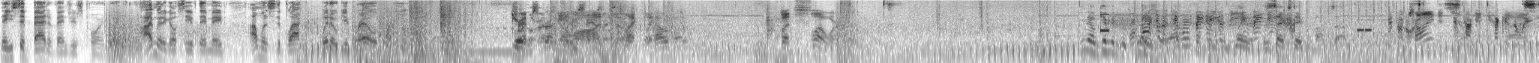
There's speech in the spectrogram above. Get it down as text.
No, you said bad Avengers porn. Like, I'm gonna go see if they made. I want to see the Black Widow get railed. Trip Go Scrum on. Black Widow. But slower. You know, given complaint for everything you complain, if the sex tape pops up. I'm trying to jerk it here, guys. She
